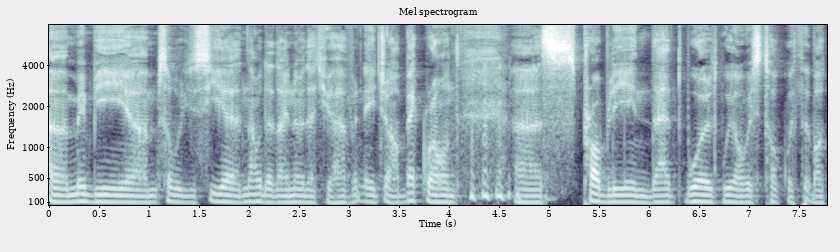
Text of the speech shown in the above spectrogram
uh, maybe um, so you see uh, now that I know that you have an HR background, uh, probably in that world we always talk with about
